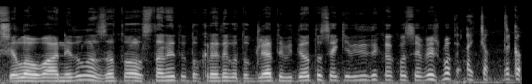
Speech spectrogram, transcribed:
Цела оваа недела, затоа останете до крај да го догледате видеото, сега ќе видите како се вежба. Ај, чао, драго.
